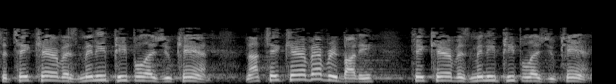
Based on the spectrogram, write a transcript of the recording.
to take care of as many people as you can. Not take care of everybody, take care of as many people as you can.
